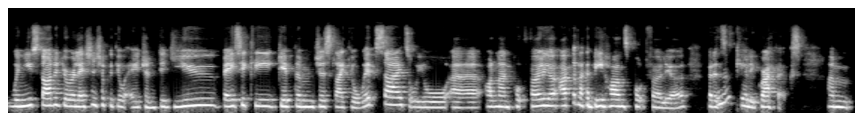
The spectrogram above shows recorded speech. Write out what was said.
when you started your relationship with your agent did you basically give them just like your websites or your uh, online portfolio? I've got like a behance portfolio but it's purely graphics. I'm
